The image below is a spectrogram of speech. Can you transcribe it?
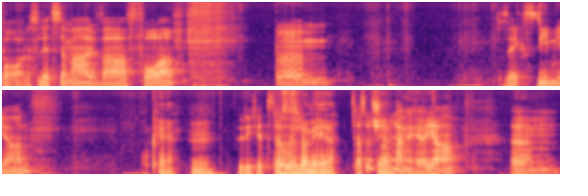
Boah, das letzte Mal war vor ähm, sechs, sieben Jahren, Okay. Hm. würde ich jetzt Das sagen. ist lange her. Das ist schon Ja. lange her, ja. Ähm,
